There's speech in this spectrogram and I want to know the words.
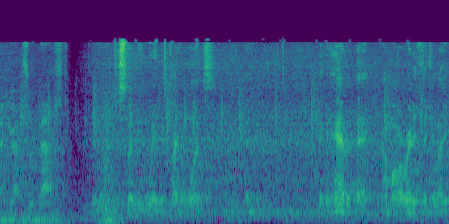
at your absolute best. You know, just let me win this title once. And they can have it back. I'm already thinking like,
